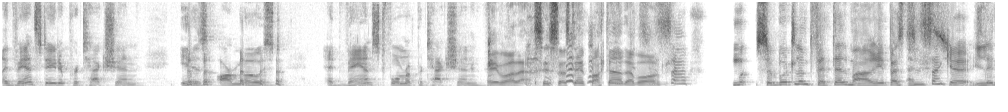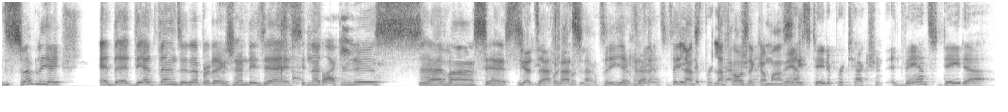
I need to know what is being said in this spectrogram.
Advanced data protection is our most advanced form of protection. Et voilà, c'est ça. C'est important d'avoir. Ce bout-là me fait tellement rire parce que tu le sens qu'il l'a dit souvent, y a- The Advanced Data Protection, des- euh, c'est notre fuck. plus avancé. Il a dit à pas de la a- la, phrase a protection, commencé. Advanced data protection. Advanced data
